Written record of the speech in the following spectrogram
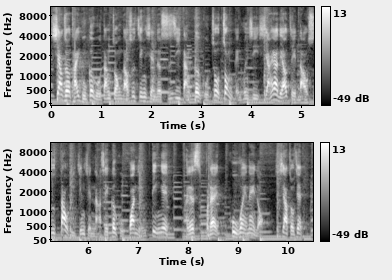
下周台股个股当中，老师精选的十几档个股做重点分析。想要了解老师到底精选哪些个股，欢迎订阅 PressPlay 互惠内容。下周见。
